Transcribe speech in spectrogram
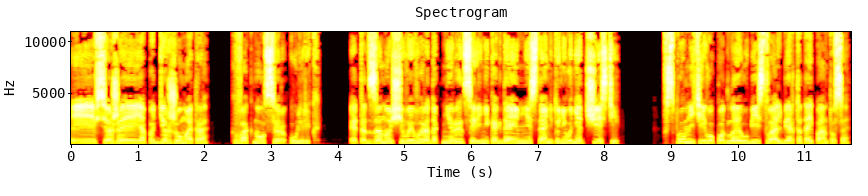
И все же я поддержу мэтра, квакнул сэр Ульрик. Этот заносчивый выродок не рыцарь и никогда им не станет, у него нет чести. Вспомните его подлое убийство Альберта Тайпантуса.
